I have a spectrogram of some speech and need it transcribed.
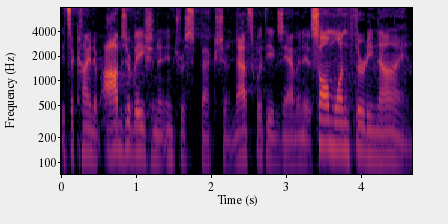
It's a kind of observation and introspection. That's what the examen is. Psalm 139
